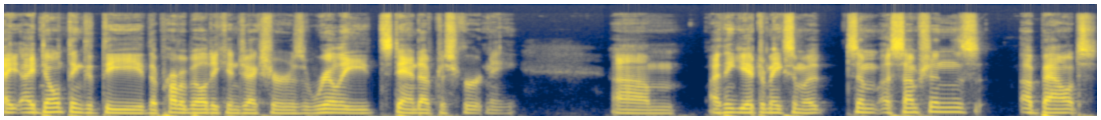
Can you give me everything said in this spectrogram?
I, I don't think that the the probability conjectures really stand up to scrutiny. Um, I think you have to make some uh, some assumptions about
